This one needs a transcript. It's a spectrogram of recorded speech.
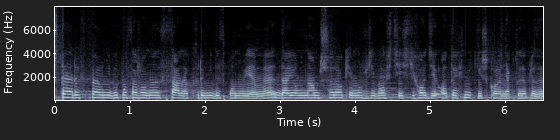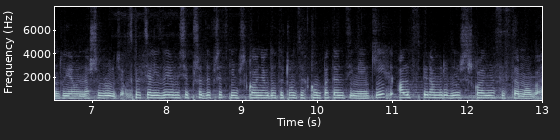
Cztery w pełni wyposażone sale, którymi dysponujemy, dają nam szerokie możliwości, jeśli chodzi o techniki szkolenia, które prezentujemy naszym ludziom. Specjalizujemy się przede wszystkim w szkoleniach dotyczących kompetencji miękkich, ale wspieramy również szkolenia systemowe.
